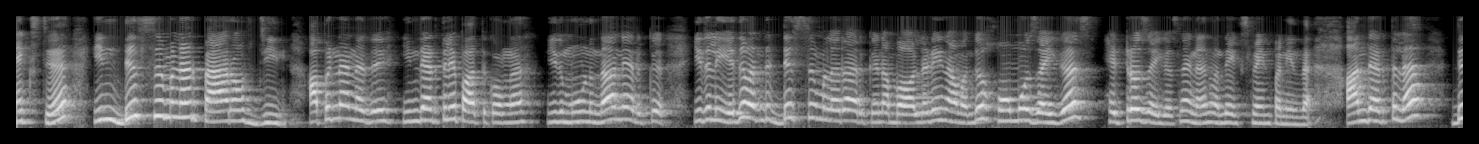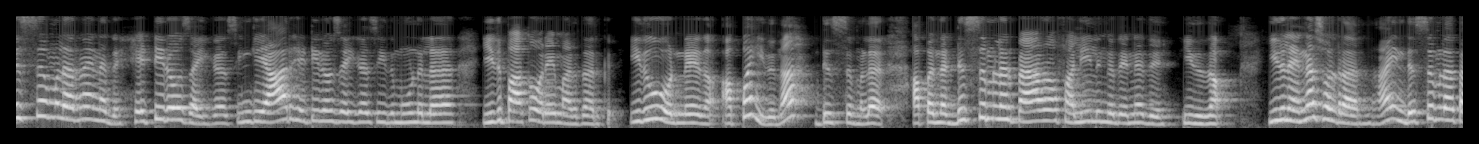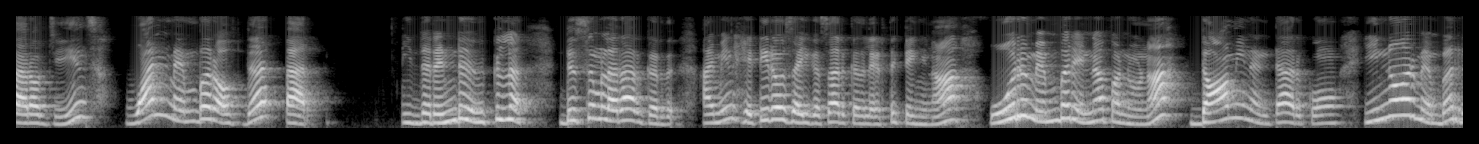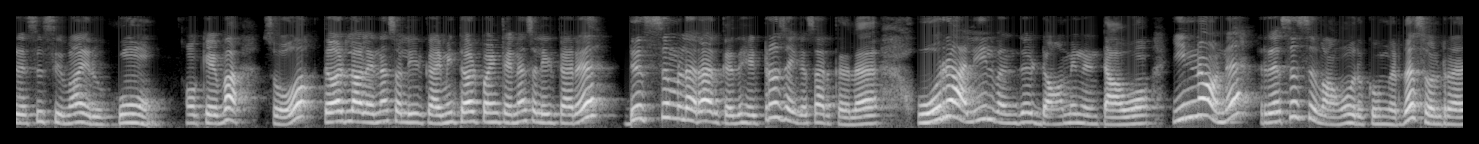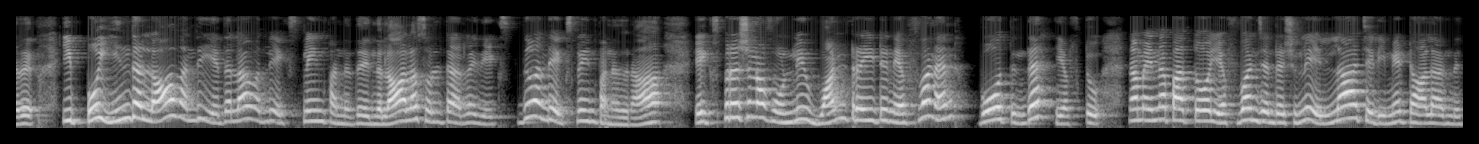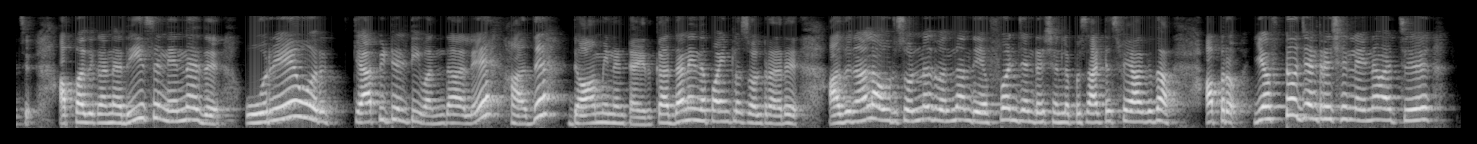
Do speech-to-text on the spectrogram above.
Next in dissimilar pair of gene அப்படின்னா என்னது? இந்த இடத்துல பார்த்துக்கோங்க. இது மூணு தானே இருக்குது இதில் எது வந்து டிஸ்சிமிலராக இருக்குது நம்ம ஆல்ரெடி நான் வந்து ஹோமோசைகஸ் ஹெட்ரோசைகஸ்னால் என்னன்னு வந்து எக்ஸ்பிளைன் பண்ணியிருந்தேன். அந்த இடத்துல டிஸ்சிமிலர்னா என்னது? ஹெட்டிரோசைகஸ் இங்கே யார் ஹெட்டிரோசைகஸ் இது மூணில்? இது பார்க்க ஒரே மாதிரி தான் இருக்குது இதுவும் ஒன்றே தான் அப்போ இதுதான் டிஸ்சிமிலர் அப்போ இந்த டிஸ்சிமிலர் பேர் ஆஃப் அலீலுங்கிறது என்னது? இதுதான். இதில் என்ன சொல்கிறாருன்னா in dissimilar pair of genes one member of the pair இந்த ரெண்டு இருக்குல்ல டிசிமிலராக இருக்கிறது. ஐ மீன் ஹெட்டிரோசைகஸாக இருக்கிறதுல எடுத்துக்கிட்டிங்கன்னா ஒரு மெம்பர் என்ன பண்ணுன்னா டாமினண்ட்டாக இருக்கும். இன்னொரு மெம்பர் ரெசிசிவாக இருக்கும். ஓகேவா ஸோ தேர்ட் லாவில் என்ன சொல்லியிருக்காரு ஐ மீன் தேர்ட் பாயிண்ட்ல என்ன சொல்லியிருக்காரு? டிஸ்சிமிலராக இருக்கிறது ஹெட்ரோசைகஸாக இருக்கிறதுல ஒரு அலீல் வந்து டாமினண்ட்டாகவும் இன்னொன்று ரெசசிவாகவும் இருக்குங்கிறத சொல்கிறாரு இப்போது இந்த லா வந்து எதெல்லாம் வந்து எக்ஸ்பிளைன் பண்ணுது? இந்த லாலாம் சொல்லிட்டாருல இது எக்ஸ் இது வந்து எக்ஸ்பிளைன் பண்ணுதுன்னா expression of only one trait in F one and both இந்த எஃப் டூ நம்ம என்ன பார்த்தோம்? எஃப் ஒன் ஜென்ரேஷனில் எல்லா செடியுமே டாலாக இருந்துச்சு. அப்போ அதுக்கான ரீசன் என்னது? ஒரே ஒரு கேபிட்டல் டி வந்தாலே அது டாமினண்ட் ஆயிருக்கு. அதுதானே இந்த பாயிண்ட்ல சொல்கிறாரு அதனால அவர் சொன்னது வந்து அந்த எஃப் ஒன் ஜென்ரேஷனில் இப்போ சாட்டிஸ்ஃபை ஆகுதா? அப்புறம் எஃப் டூ ஜென்ரேஷனில் என்ன ஆச்சு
